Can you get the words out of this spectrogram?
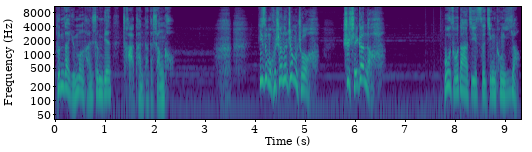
蹲在云梦涵身边查看他的伤口。你怎么会伤得这么重？是谁干的？巫族大祭司精通医药，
